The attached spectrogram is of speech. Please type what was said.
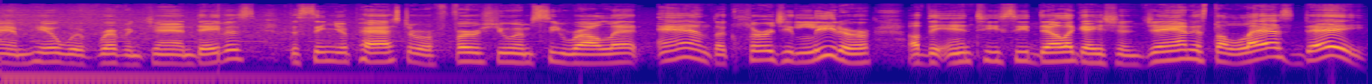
am here with Reverend Jan Davis, the senior pastor of First UMC Rowlett and the clergy leader of the NTC delegation. Jan, it's the last day.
